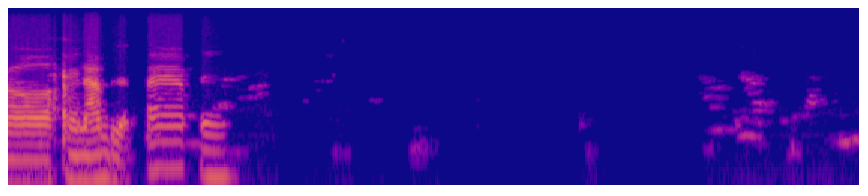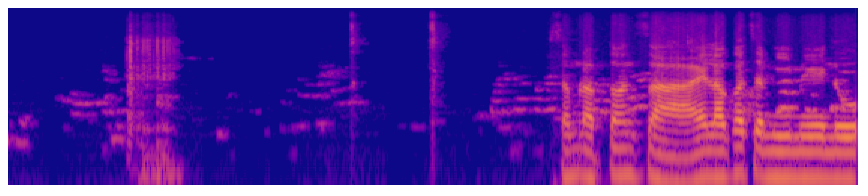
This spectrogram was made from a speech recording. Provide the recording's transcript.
รอให้น้ำเดือดแป๊บนึง สำหรับตอนสายเราก็จะมีเมนู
